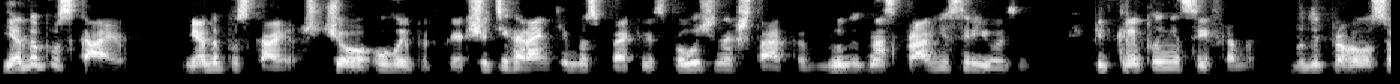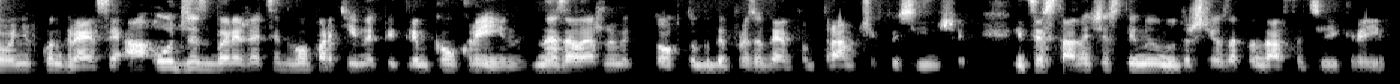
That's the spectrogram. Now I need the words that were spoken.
Я допускаю, я допускаю, що у випадку, якщо ці гарантії безпеки від Сполучених Штатів будуть насправді серйозні, підкріплені цифрами, будуть проголосовані в Конгресі. А отже, збережеться двопартійна підтримка України, незалежно від того, хто буде президентом, Трамп чи хтось інший, і це стане частиною внутрішнього законодавства цієї країни.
